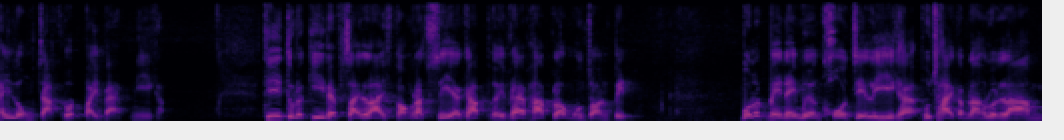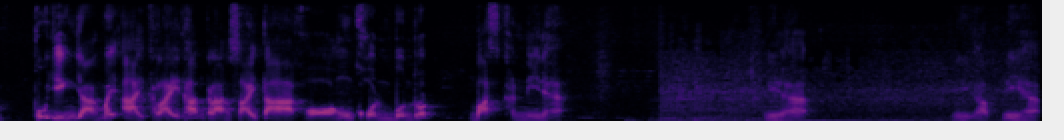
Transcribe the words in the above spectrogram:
ให้ลงจากรถไปแบบนี้ครับ ที่ตุรกีเว็บไซต์ไลฟ์ของรัสเซียครับ เผยแพร่ภาพกล้องวงจรปิด บนรถเมย์ในเมืองโคเจลีครับผู้ชายกำลังลวนลามผู้หญิงอย่างไม่อายใครท่ามกลางสายตาของคนบนรถบัสคันนี้นะฮะ นี่นะฮะนี่ครับนี่ฮะ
